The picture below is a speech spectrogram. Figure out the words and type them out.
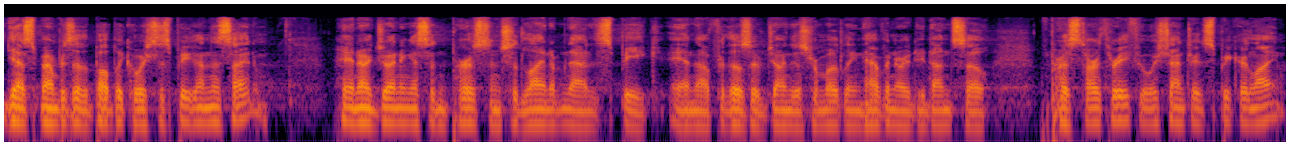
Yes, members of the public who wish to speak on this item and are joining us in person should line up now to speak. And uh, for those who have joined us remotely and haven't already done so, press star three if you wish to enter the speaker line.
